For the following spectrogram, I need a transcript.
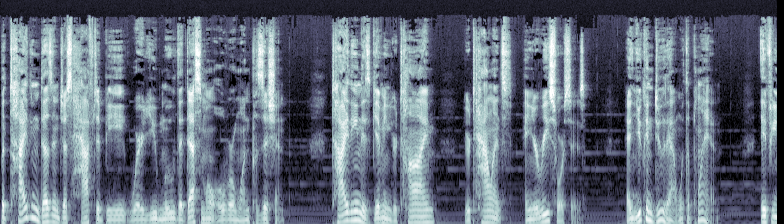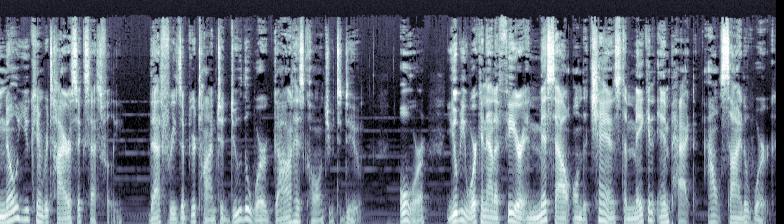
but tithing doesn't just have to be where you move the decimal over one position. Tithing is giving your time, your talents, and your resources. And you can do that with a plan. If you know you can retire successfully, that frees up your time to do the work God has called you to do. Or you'll be working out of fear and miss out on the chance to make an impact outside of work.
